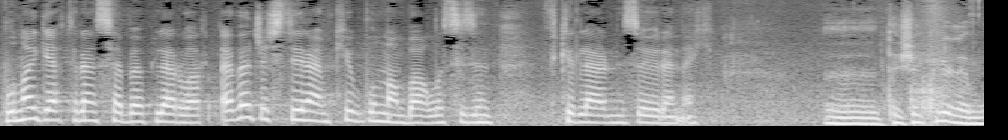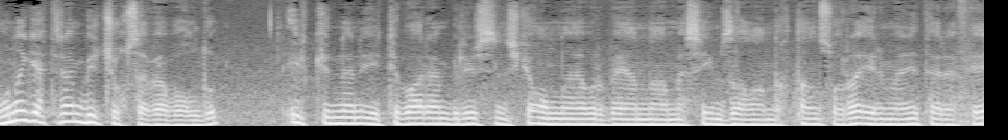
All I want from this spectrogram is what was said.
buna gətirən səbəblər var. Əvvəlcə istəyirəm ki, bununla bağlı sizin fikirlərinizi öyrənək. E, təşəkkür edirəm. Buna gətirən bir çox səbəb oldu. İlk gündən etibarən bilirsiniz ki, 10 noyabr bəyannaməsi imzalandıqdan sonra erməni tərəfi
